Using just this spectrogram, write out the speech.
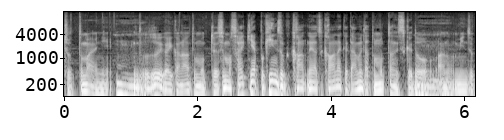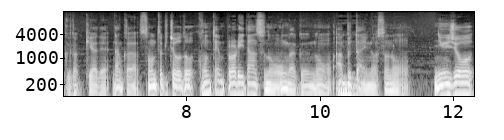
ちょっと前に、うん。どどれがいいかなと思って。それも最近やっぱ金属のやつ買わなきゃダメだと思ったんですけど、あの民族楽器屋で。なんかその時ちょうどコンテンポラリーダンスの音楽のあ舞台のその入場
